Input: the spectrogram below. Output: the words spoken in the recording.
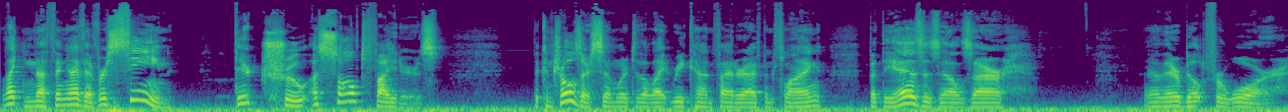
Like nothing I've ever seen. They're true assault fighters. The controls are similar to the light recon fighter I've been flying, but the Azazels are. Uh, they're built for war.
